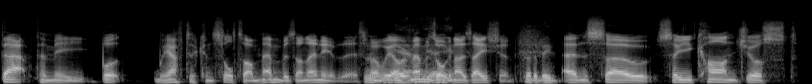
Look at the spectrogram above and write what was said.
that for me, but we have to consult our members on any of this. Right? Mm, we are yeah, a members' yeah, organisation, yeah. be... and so so you can't just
